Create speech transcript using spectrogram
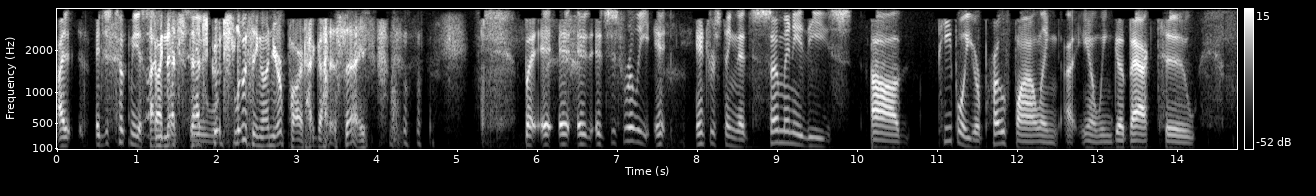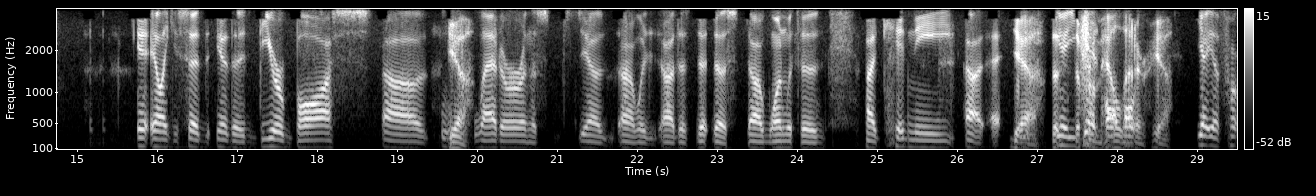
I, it just took me a second. I mean, that's to... that's good sleuthing on your part. I got to say. but it, it, it's just really interesting that so many of these uh, people you're profiling, uh, you know, we can go back to, you know, like you said, you know, the dear boss uh, yeah. letter and the, you know, uh, with, uh, the the, the uh, one with the uh, kidney. Uh, yeah, the, you know, the from hell letter. Yeah. Yeah, yeah, from,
